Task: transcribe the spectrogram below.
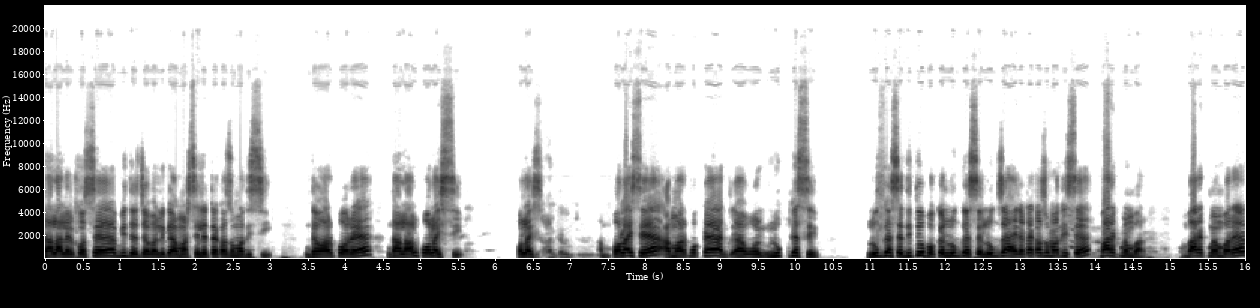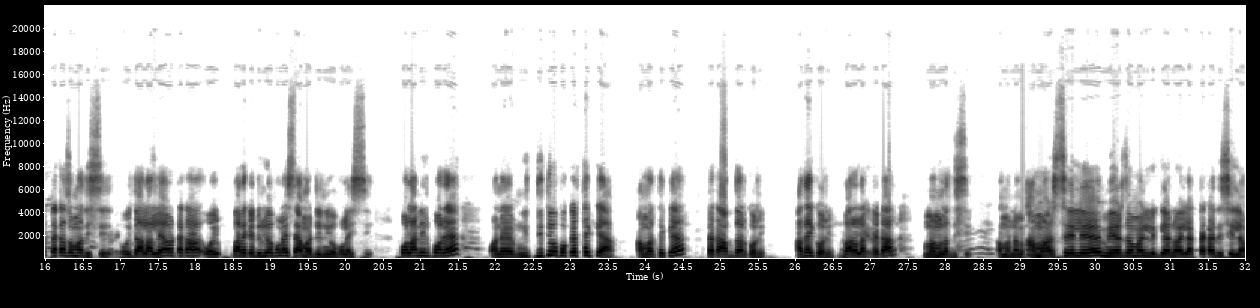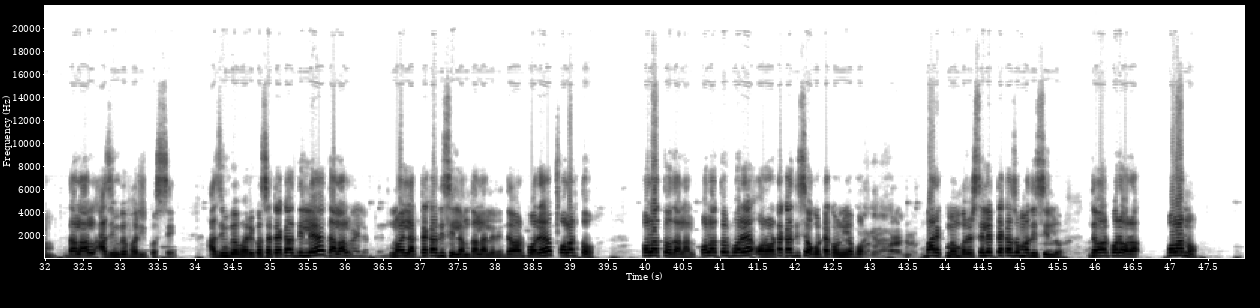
দালালের কাছে বিদেশ যাবার লিগে আমার ছেলের টাকা জমা দিছি। দেওয়ার পরে দালাল পলাইছি। পলাইছে। পলাইছে আমার পক্ষে লোক গেছে। লোক গেছে দ্বিতীয় পক্ষে লোক গেছে। লোক যা হাইরা টাকা জমা দিছে বারেক মেম্বার। বারেক মেম্বারে টাকা জমা দিছে। ওই দালালেও টাকা ওই বারেকে দিলেও ফলাইছে আমার দিনিও ফলাইছে পলানির পরে মানে দ্বিতীয় পক্ষের থেকে আমার থেকে টাকা আবদার করে আদায় করে বারো লাখ টাকার মামলা দিছে। আমার নাম আমার ছেলে মেয়ের জামাই লিগিয়া নয় লাখ টাকা দিছিলাম। দালাল আজিম ব্যাপারী করছে। আজিম ব্যাপারী করছে টাকা দিলে দালাল নয় লাখ টাকা দিছিলাম দালালের। দেওয়ার পরে পলাতো পলাতো দালাল। পলাতোর পরে ওর টাকা দিছে অগর টাকা নিয়ে বারেক মেম্বরের ছেলের টাকা জমা দিছিল। দেওয়ার পরে ওরা পলানো।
